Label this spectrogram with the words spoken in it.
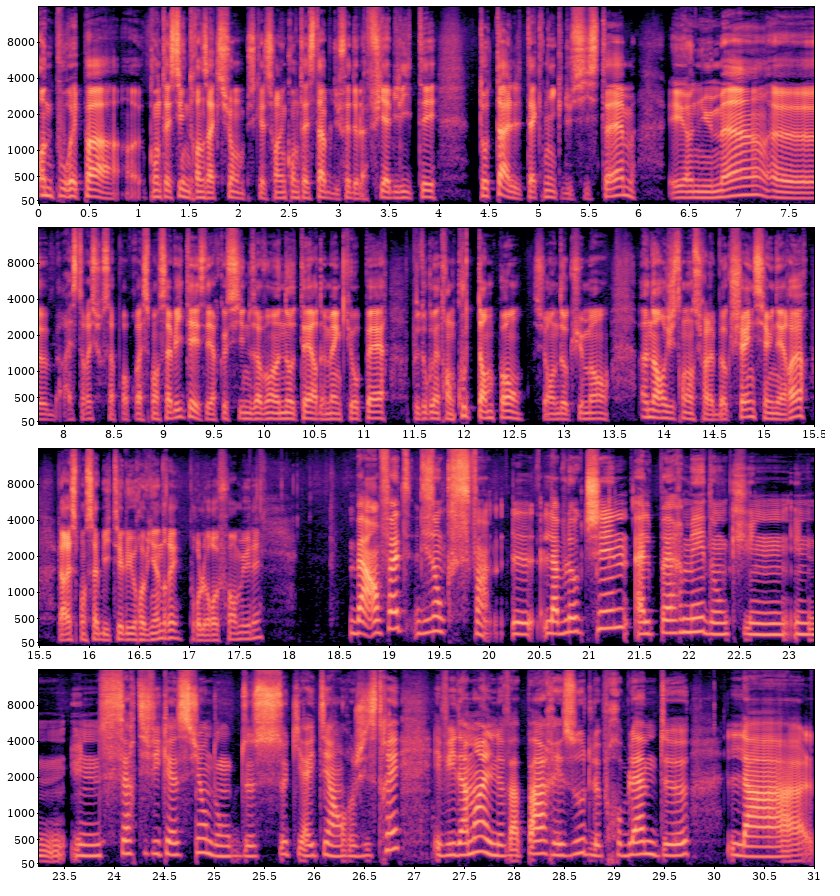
on ne pourrait pas euh, contester une transaction puisqu'elle serait incontestable du fait de la fiabilité totale technique du système et un humain euh, bah, resterait sur sa propre responsabilité. C'est-à-dire que si nous avons un notaire demain qui opère, plutôt que mettre un coup de tampon sur un document, un enregistrement sur la blockchain, s'il y a une erreur, la responsabilité lui reviendrait pour le reformuler bah, en fait, disons que la blockchain, elle permet donc une, une, certification donc, de ce qui a été enregistré. Évidemment, elle ne va pas résoudre le problème de la...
